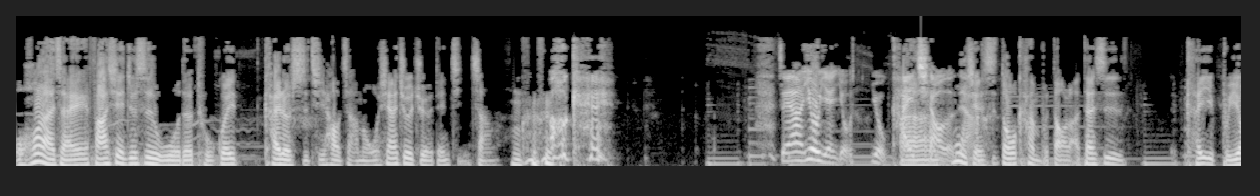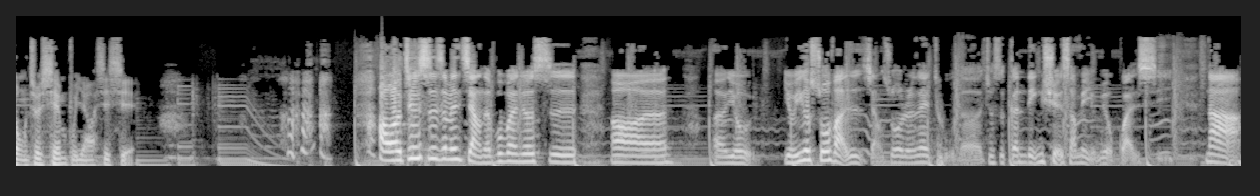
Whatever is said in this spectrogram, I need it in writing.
我后来才发现，就是我的土龟开了十七号闸门，我现在就觉得有点紧张。OK，怎样？右眼有有开窍了、呃？目前是都看不到了，但是可以不用，就先不要，谢谢。好了，军师这边讲的部分就是呃。呃，有有一个说法是讲说人类图呢，就是跟灵学上面有没有关系？那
